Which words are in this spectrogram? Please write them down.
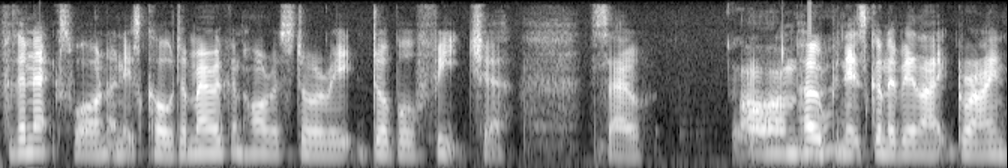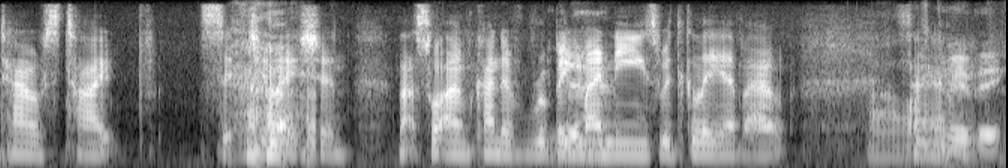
for the next one and it's called american horror story double feature. So oh i'm hoping it's going to be like grindhouse type situation. That's what i'm kind of rubbing my knees with glee about Oh, So- that's gonna be Movie.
